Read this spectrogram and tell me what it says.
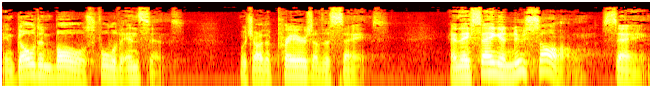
and golden bowls full of incense, which are the prayers of the saints. And they sang a new song, saying,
